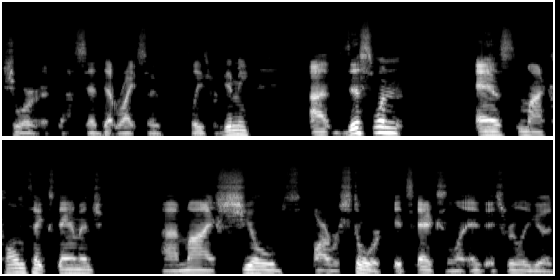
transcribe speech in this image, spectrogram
sure if I said that right, so please forgive me. Uh, this one, as my clone takes damage, uh, my shields are restored. It's excellent. It, it's really good.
